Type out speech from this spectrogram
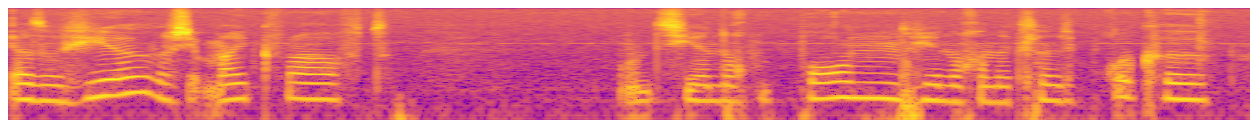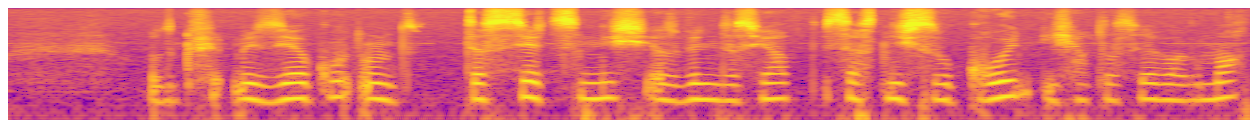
Ja, also hier, da steht Minecraft. Und hier noch ein Brunnen, hier noch eine kleine Brücke. Also gefällt mir sehr gut und das ist jetzt nicht, also wenn ihr das hier habt, ist das nicht so grün. Ich habe das selber gemacht.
